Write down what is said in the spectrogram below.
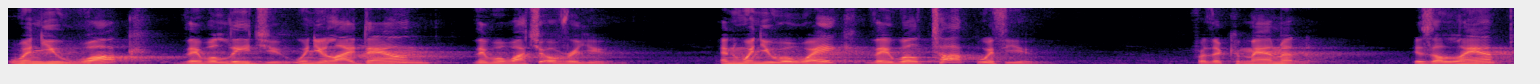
When you walk, they will lead you. When you lie down, they will watch over you. And when you awake, they will talk with you. For the commandment is a lamp,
